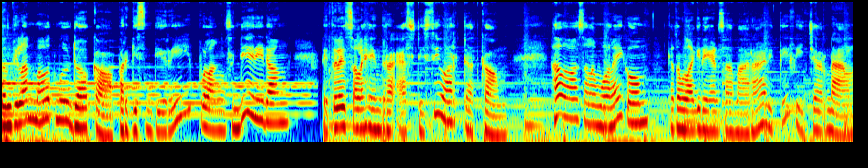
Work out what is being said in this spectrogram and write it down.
Sentilan Maut Muldoko. Pergi sendiri, pulang sendiri dong. Ditulis oleh Hendra S di siward.com Halo, Assalamualaikum. Ketemu lagi dengan Samara di TV Journal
